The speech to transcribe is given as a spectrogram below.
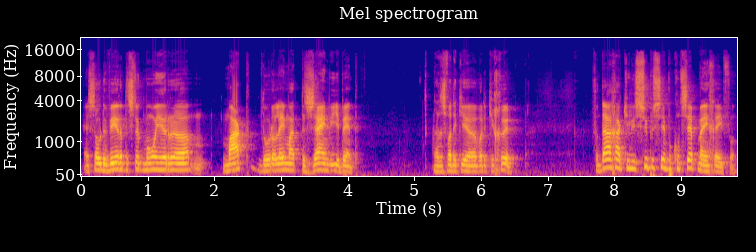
En zo de wereld een stuk mooier eh, maakt door alleen maar te zijn wie je bent. Dat is wat ik je, wat ik je gun. Vandaag ga ik jullie een super simpel concept meegeven,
